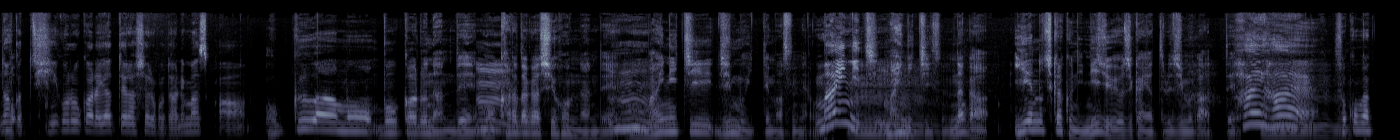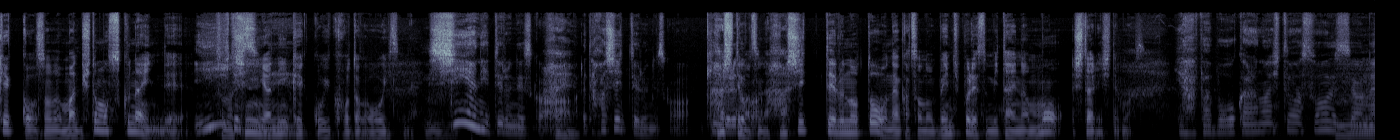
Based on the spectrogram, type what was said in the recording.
なんか日頃からやってらっしゃることありますか？ぼ僕はもうボーカルなんで、うんもう体が資本なんで、うん毎日ジム行ってますね。毎日？うん毎日ですね。なんか家の近くに24時間やってるジムがあって。はいはい。うんそこが結構そのまあ人も少ないんでいいですねその深夜に結構行くことが多いですね。深夜に行ってるんですか、はい走ってるんですか？走ってますね。走ってるのとなんかそのベンチプレスみたいなのもしたりしてます。やっぱボーカルの人はそうですよね。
